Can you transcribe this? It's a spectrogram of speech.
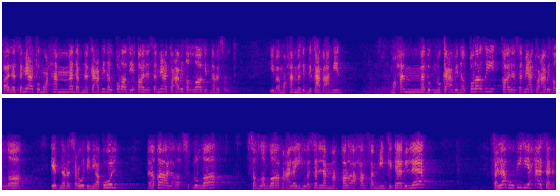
قال سمعت محمد بن كعب القرظي قال سمعت عبد الله بن مسعود. يبقى محمد بن كعب عن مين؟ محمد بن كعب القرظي قال سمعت عبد الله ابن مسعود يقول قال رسول الله صلى الله عليه وسلم من قرأ حرفا من كتاب الله فله به حسنة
